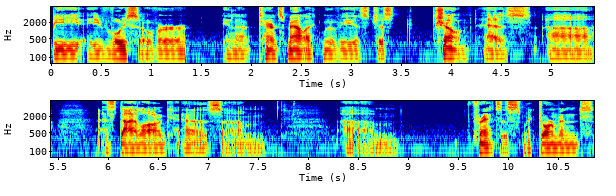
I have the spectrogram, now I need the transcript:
be a voiceover in a Terrence Malick movie is just shown as uh, as dialogue, as um, um, Frances McDormand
